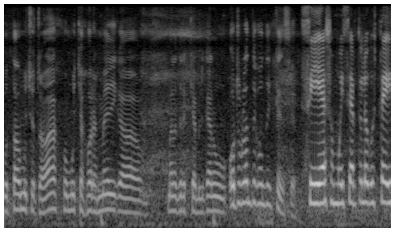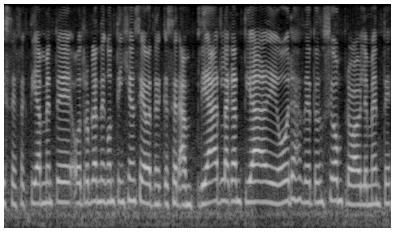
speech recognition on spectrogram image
costado mucho trabajo, muchas horas médicas, van a tener que aplicar otro plan de contingencia. Sí, eso es muy cierto lo que usted dice. Efectivamente, otro plan de contingencia va a tener que ser ampliar la cantidad de horas de atención. Probablemente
